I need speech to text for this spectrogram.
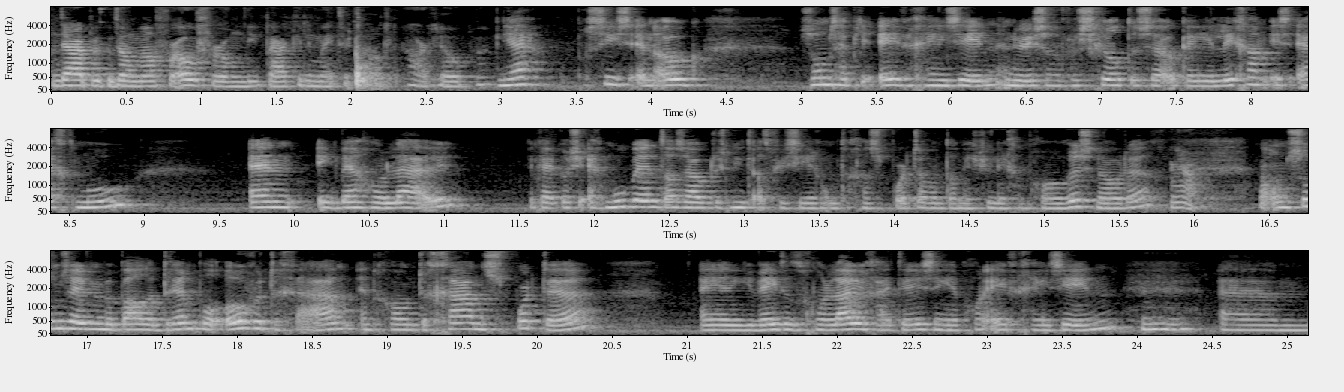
En daar heb ik het dan wel voor over om die paar kilometer te hard- hardlopen. Ja, precies. En ook soms heb je even geen zin. En nu is er een verschil tussen, oké, je lichaam is echt moe en ik ben gewoon lui. En kijk, als je echt moe bent, dan zou ik dus niet adviseren om te gaan sporten, want dan heeft je lichaam gewoon rust nodig. Ja. Maar om soms even een bepaalde drempel over te gaan en gewoon te gaan sporten. En je, weet dat het gewoon luiigheid is en je hebt gewoon even geen zin. Ehm,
